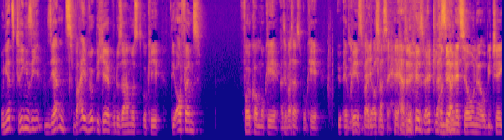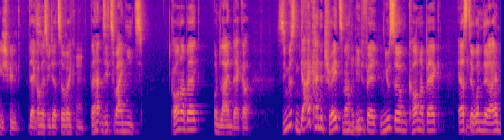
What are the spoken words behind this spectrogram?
Und jetzt kriegen sie, sie hatten zwei wirkliche, wo du sagen musst, okay, die Offense vollkommen okay. Also was heißt okay? Okay, ist weil Weltklasse. Die ja, ist Weltklasse. Und die haben letztes Jahr ohne OBJ gespielt. Der kommt jetzt wieder zurück. Mhm. Dann hatten sie zwei Needs. Cornerback und Linebacker. Sie müssen gar keine Trades machen. Mhm. Fällt Newsom, Cornerback, erste mhm. Runde rein.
